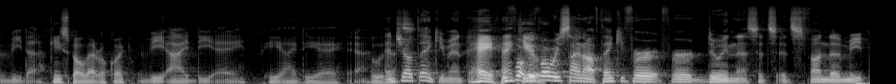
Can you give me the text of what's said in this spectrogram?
Vida. Can you spell that real quick? V I D A. V I D A. Yeah. Ooh, and Joe, thank you, man. Hey, thank before, you. Before we sign off, thank you for for doing this. It's it's fun to meet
